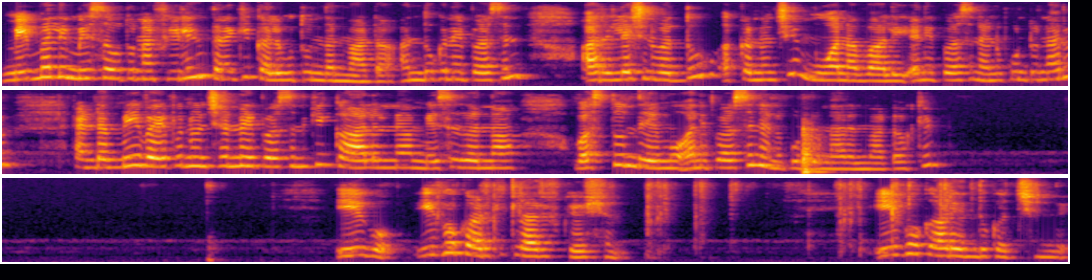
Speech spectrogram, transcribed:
మిమ్మల్ని మిస్ అవుతున్న ఫీలింగ్ తనకి కలుగుతుందనమాట అందుకనే పర్సన్ ఆ రిలేషన్ వద్దు అక్కడ నుంచి మూవ్ ఆన్ అవ్వాలి అని పర్సన్ అనుకుంటున్నారు. అండ్ మీ వైపు నుంచి అన్న ఈ పర్సన్కి కాల్ అన్నా మెసేజ్ అన్నా వస్తుందేమో అని పర్సన్ అనుకుంటున్నారనమాట ఓకే? ఈగో ఈగో కార్డ్కి క్లారిఫికేషన్ ఈగో కార్డ్ ఎందుకు వచ్చింది?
